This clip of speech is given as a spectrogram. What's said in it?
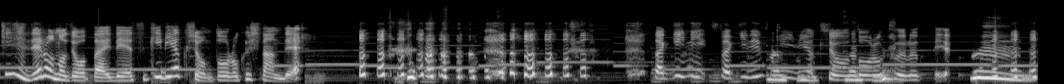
記事ゼロの状態で、スキリアクション登録したんで。先に、先にスキリアクションを登録するっていう。うん。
